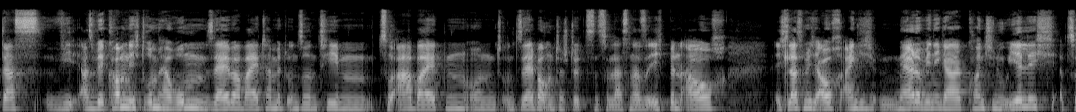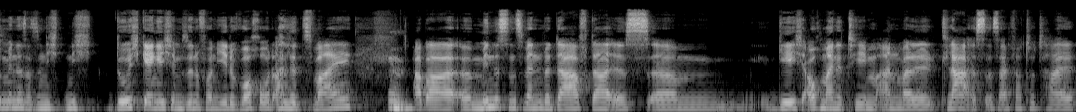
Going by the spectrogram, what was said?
dass wir, also wir kommen nicht drum herum, selber weiter mit unseren Themen zu arbeiten und uns selber unterstützen zu lassen. Also ich bin auch ich lasse mich auch eigentlich mehr oder weniger kontinuierlich zumindest, also nicht, nicht durchgängig im Sinne von jede Woche oder alle zwei, mhm. aber äh, mindestens, wenn Bedarf da ist, ähm, gehe ich auch meine Themen an, weil klar, es ist einfach total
